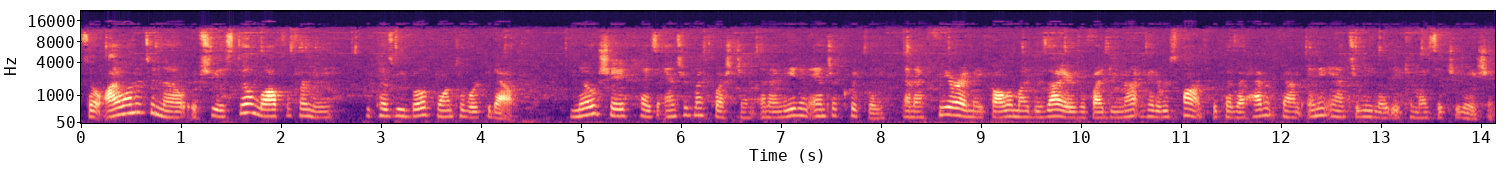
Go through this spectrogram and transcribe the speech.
So I wanted to know if she is still lawful for me because we both want to work it out. No sheikh has answered my question, and I need an answer quickly, and I fear I may follow my desires if I do not get a response because I haven't found any answer related to my situation.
